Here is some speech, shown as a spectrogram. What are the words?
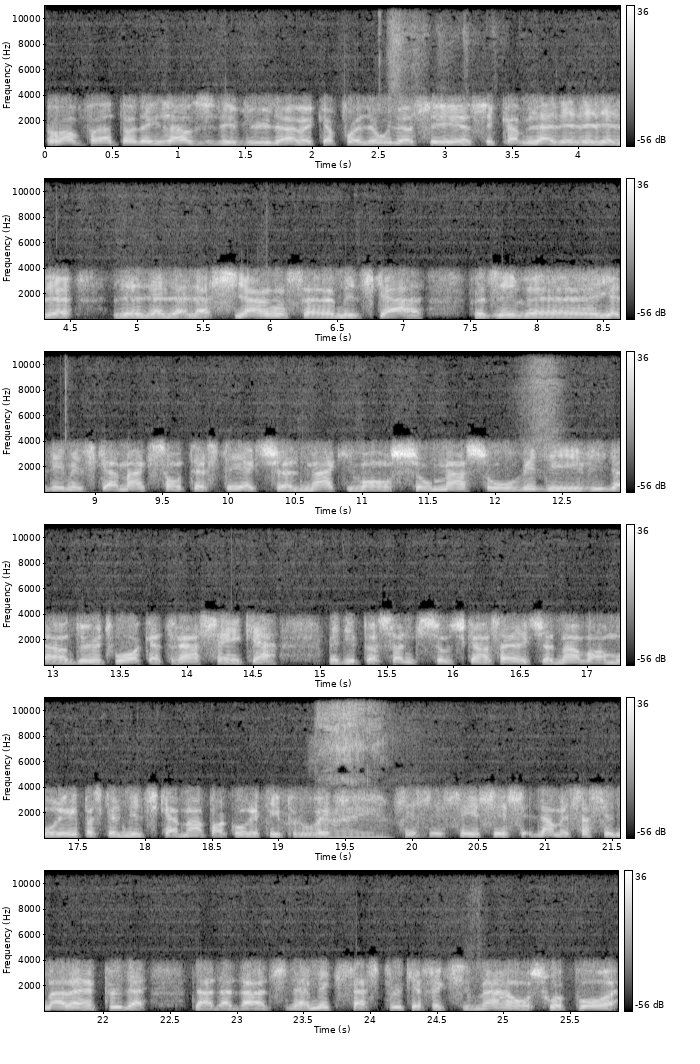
Prendre- On va prendre ton exemple du début là, avec Apollo. Là, c'est, c'est comme la, la, la, la- science euh, médicale. Je veux dire, euh, il y a des médicaments qui sont testés actuellement qui vont sûrement sauver des vies dans deux, trois, quatre ans, cinq ans. Mais des personnes qui souffrent du cancer actuellement vont en mourir parce que le médicament n'a pas encore été prouvé. C'est, c'est, c'est, c'est- c'est- non, mais ça, c'est le mal un peu dans, dans, dans- dans la dynamique. Ça se peut qu'effectivement, on soit pas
